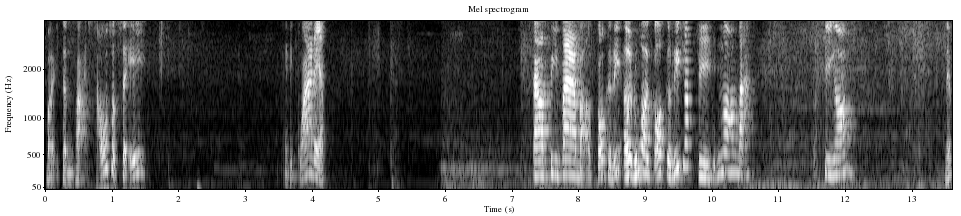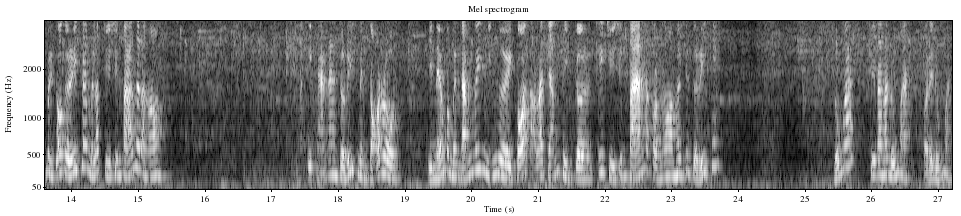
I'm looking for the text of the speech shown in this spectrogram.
bảy thần thoại 6 thuật sĩ. Này thì quá đẹp. Sao Piva bảo có crit? Ờ đúng rồi, có crit lắp chùy cũng ngon bạn. Lắp chùy ngon. Nếu mình có crit khác mình lắp chùy xin phá rất là ngon. Thì khả năng crit mình có rồi. Thì nếu mà mình đánh với những người có tạo lá chắn thì cái chùy xin phán nó còn ngon hơn cái crit hết đúng á, Piva nó đúng mà. Và đây đúng mà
